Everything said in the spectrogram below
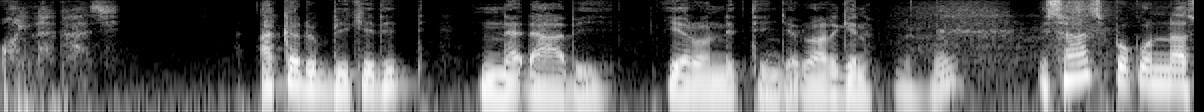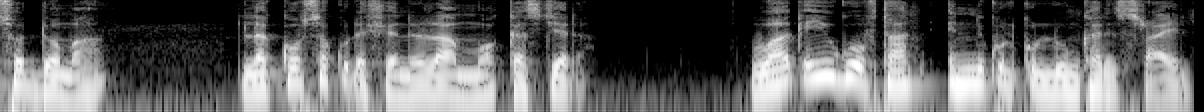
Ol na kaasi. Akka dubbii keetiitti na dhaabii yeroo inni ittiin jedhu argina. Isaas boqonnaa soddomaa lakkoofsa kudha shanirraa immoo akkas jedha. Waaqayyo gooftaan inni qulqulluun kan Israa'el.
